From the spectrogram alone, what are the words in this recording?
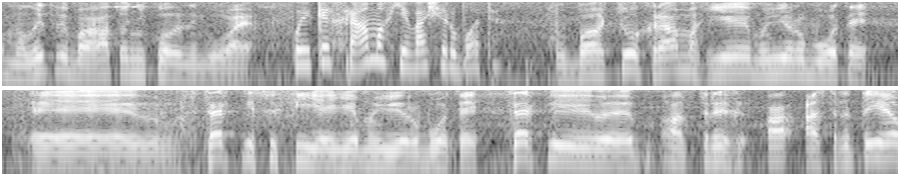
Молитви багато ніколи не буває. У яких храмах є ваші роботи? В багатьох храмах є мої роботи. Е, В церкві Софія є мої роботи. В церкві е, Астратига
